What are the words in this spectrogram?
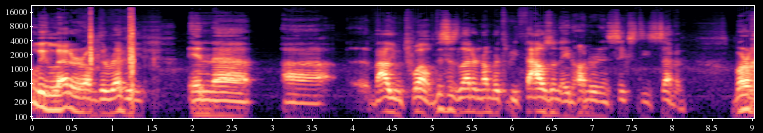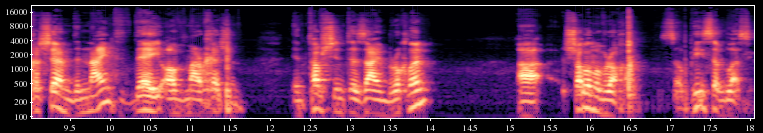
holy letter of the Rebbe in uh, uh, volume 12. This is letter number 3867. Baruch Hashem, the ninth day of Mar Cheshvan in Tafshin Tezai in Brooklyn. Uh, Shalom Avracha. So peace and blessing.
